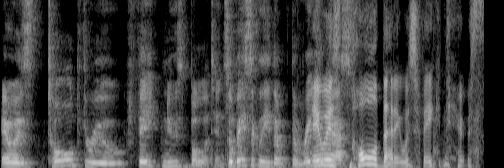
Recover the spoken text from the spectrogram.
It was told through fake news bulletin. So basically, the the radio It was cast- told that it was fake news.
